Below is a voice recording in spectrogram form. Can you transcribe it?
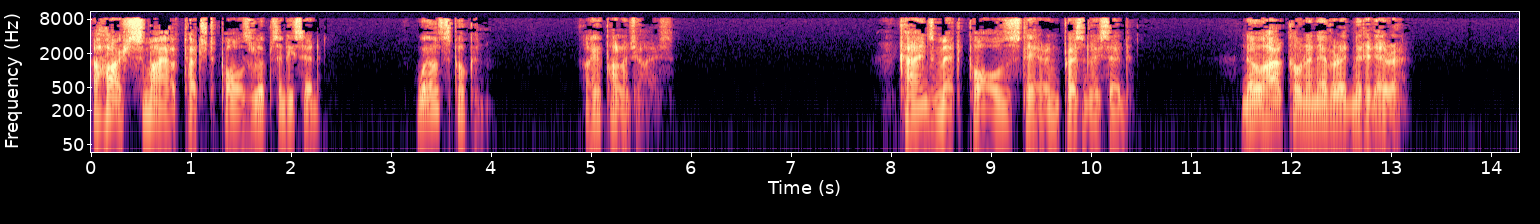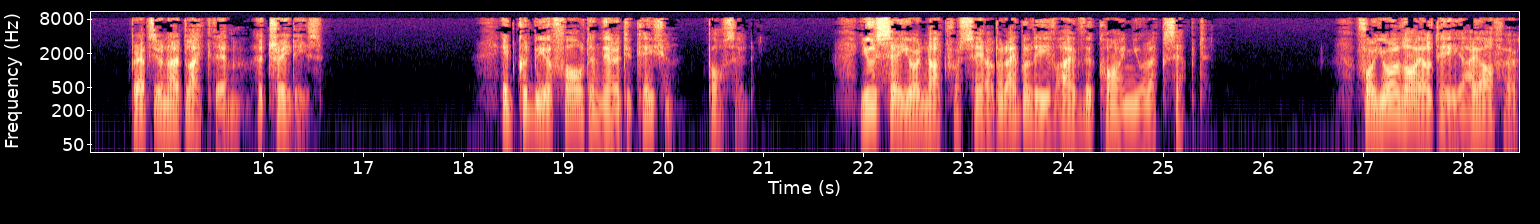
A harsh smile touched Paul's lips, and he said, Well spoken. I apologize. Kynes met Paul's stare and presently said, No Harkonnen ever admitted error. Perhaps you're not like them, Atreides. It could be a fault in their education, Paul said. You say you're not for sale, but I believe I've the coin you'll accept. For your loyalty, I offer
